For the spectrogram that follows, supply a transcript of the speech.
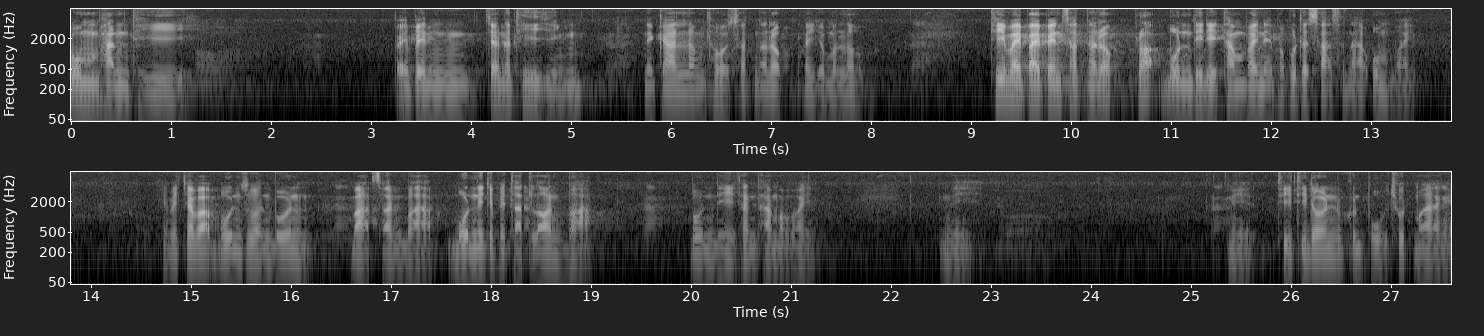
กุมพันธีไปเป็นเจ้าหน้าที่หญิง ในการลงโทษสัตว์นรกในยมโลก ที่ไม่ไปเป็นสัตว์นรก เพราะบุญที่ได้ทำไว้ในพระพุทธศาสนาอุ้มไว้ เห็นไหมจะว่าบุญส่วนบุญบาปส่วนบาป บุญนี่จะไปตัดรอนบาป บุญที่ท่านทำเอาไว้ นี่ นี่ที่ที่โดนคุณปู่ฉุดมาไง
